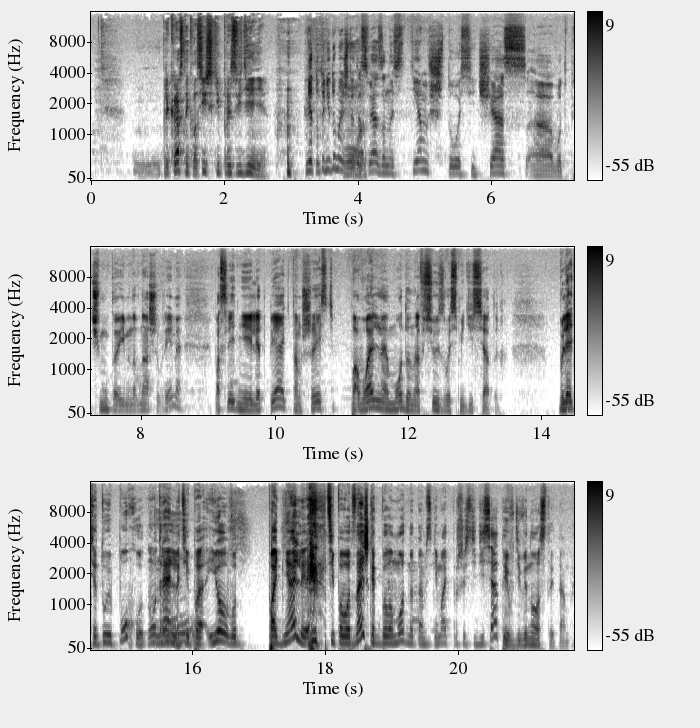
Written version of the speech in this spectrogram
прекрасные классические произведения. Нет, ну ты не думаешь, вот. что это связано с тем, что сейчас, э, вот почему-то именно в наше время, последние лет пять, там шесть, повальная мода на все из 80-х блядь, эту эпоху, ну вот ну... реально, типа, ее вот подняли, типа вот знаешь, как было модно там снимать про 60-е в 90-е там,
